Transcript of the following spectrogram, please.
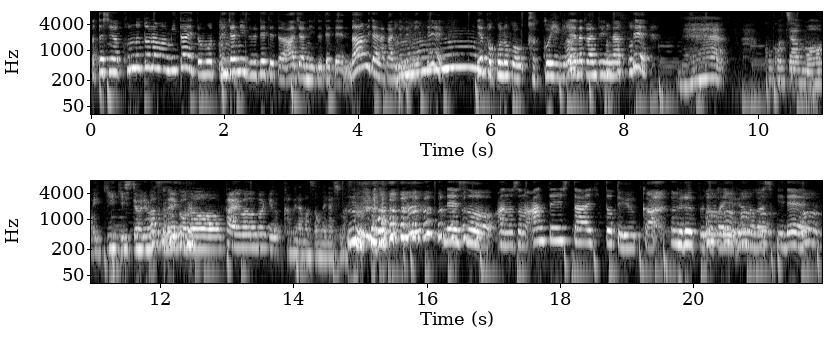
私はこのドラマ見たいと思って、うん。ジャニーズ出てたら、あ、ジャニーズ出てんだ、みたいな感じで見て、うんやっぱこの子かっこいいみたいな感じになって、ねえ。ココちゃんも生き生きしておりますね。この会話の時のカメラマンさんお願いします。で、そう、あの、その安定した人というか、グループとかいうのが好きで、うん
